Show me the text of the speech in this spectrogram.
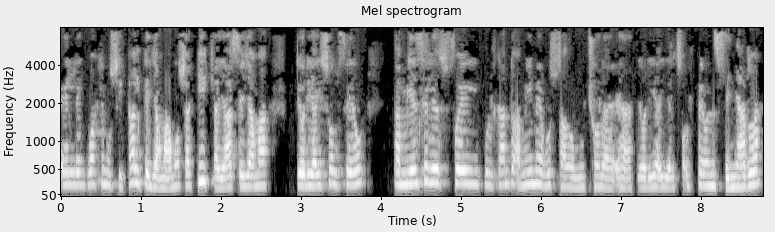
el, lenguaje musical que llamamos aquí, que allá se llama teoría y solfeo, también se les fue inculcando, a mí me ha gustado mucho la, teoría y el solfeo, enseñarla,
